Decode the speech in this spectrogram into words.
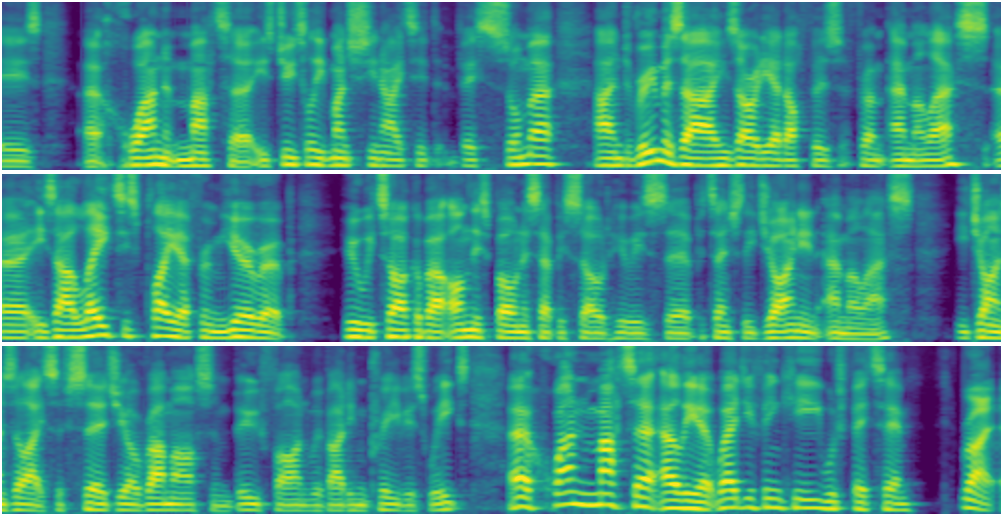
is uh, Juan Mata. He's due to leave Manchester United this summer, and rumours are he's already had offers from MLS. Uh, he's our latest player from Europe, who we talk about on this bonus episode, who is uh, potentially joining MLS. He joins the likes of Sergio Ramos and Buffon we've had in previous weeks. Uh, Juan Mata, Elliot, where do you think he would fit in? Right,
